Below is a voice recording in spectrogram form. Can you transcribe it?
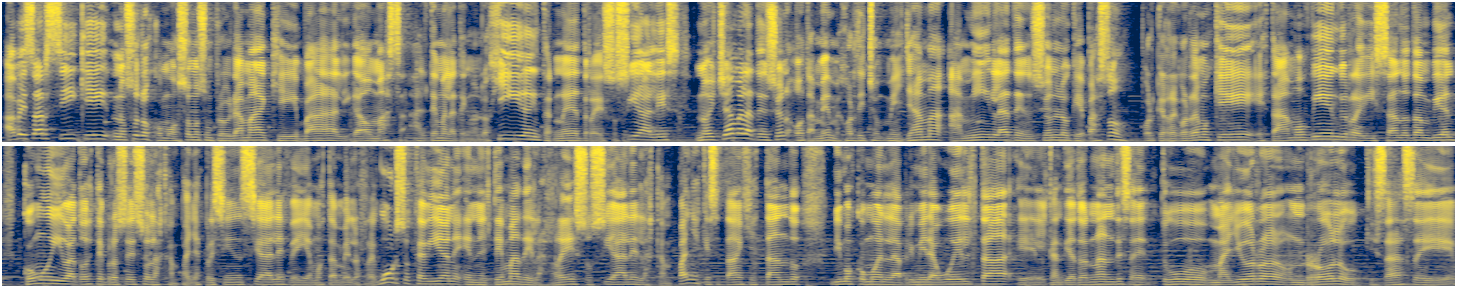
A pesar sí que nosotros como somos un programa que va ligado más al tema de la tecnología, internet, redes sociales, nos llama la atención, o también mejor dicho, me llama a mí la atención lo que pasó, porque recordemos que estábamos viendo y revisando también cómo iba todo este proceso, las campañas presidenciales, veíamos también los recursos que habían en el tema de las redes sociales, las campañas que se estaban gestando, vimos como en la primera vuelta el candidato Hernández eh, tuvo mayor rol o quizás eh,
